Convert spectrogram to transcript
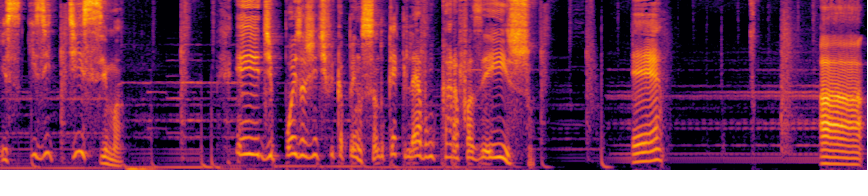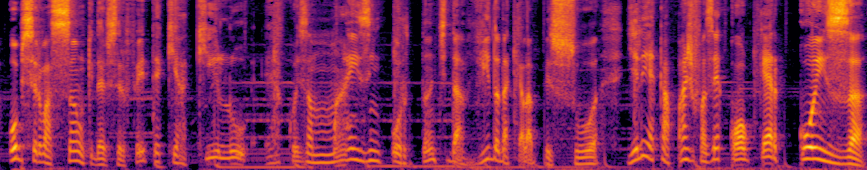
esquisitíssima. E depois a gente fica pensando o que é que leva um cara a fazer isso? É a observação que deve ser feita é que aquilo é a coisa mais importante da vida daquela pessoa e ele é capaz de fazer qualquer coisa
